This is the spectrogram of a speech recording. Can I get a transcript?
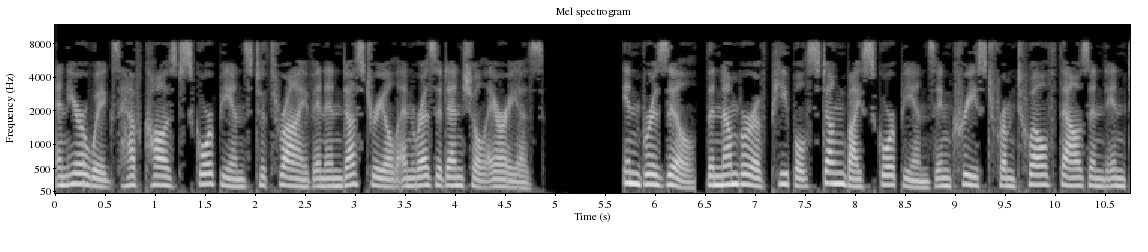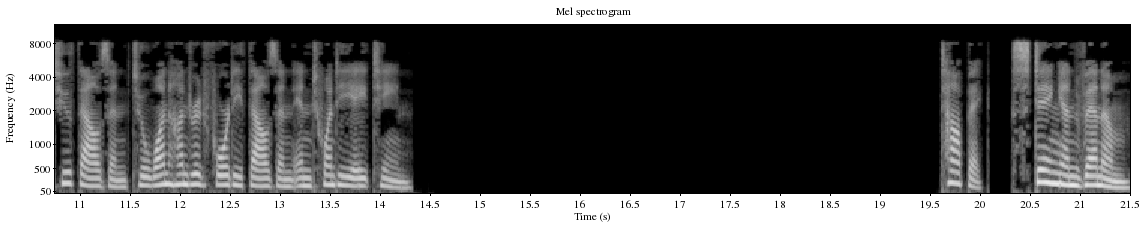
and earwigs have caused scorpions to thrive in industrial and residential areas. In Brazil, the number of people stung by scorpions increased from 12,000 in 2000 to 140,000 in 2018. Sting and venom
